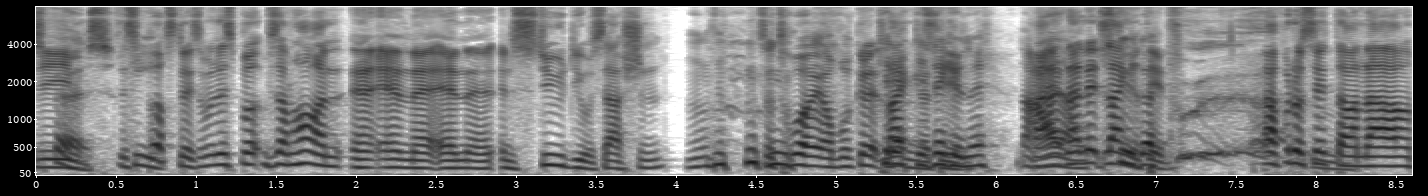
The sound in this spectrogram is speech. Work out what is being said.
spørs. det spørs liksom. Det spørs, hvis han har en, en, en, en studiosession, så tror jeg han bruker litt lengre tid. sekunder. Nei, Nei, nei, nei, litt lengre tid. Ja, for da sitter han der,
